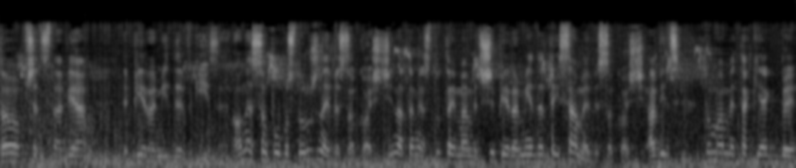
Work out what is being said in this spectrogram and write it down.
to przedstawia piramidy w Gizę. One są po prostu różnej wysokości, natomiast tutaj mamy trzy piramidy tej samej wysokości. A więc tu mamy takie jakby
